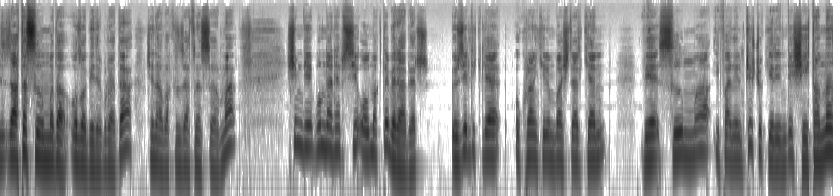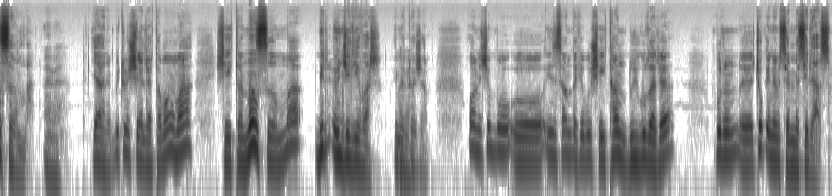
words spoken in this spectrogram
zata sığınmada olabilir burada. Cenab-ı Hakk'ın zatına sığınma. Şimdi bunların hepsi olmakta beraber özellikle o Kur'an-ı Kerim başlarken ve sığınma ifadelerinin pek çok yerinde şeytandan sığınma. Evet. Yani bütün şeyler tamam ama şeytandan sığınma bir önceliği var. Evet. hocam. Onun için bu e, insandaki bu şeytan duyguları bunun e, çok önemsenmesi lazım.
